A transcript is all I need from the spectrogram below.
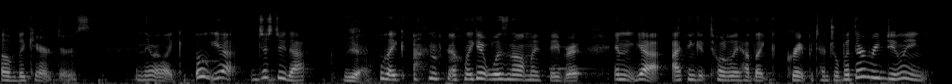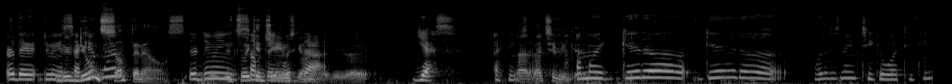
of the characters, and they were like, "Oh yeah, just do that." Yeah. Like I don't know, like it was not my favorite, and yeah, I think it totally had like great potential. But they're redoing, or they're doing a They're second doing one. something else. They're doing something else. It's like a James Gunn that. movie, right? Yes, I think That, so. that should be good. I'm like, get a get a what is his name? Tika Watiki.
